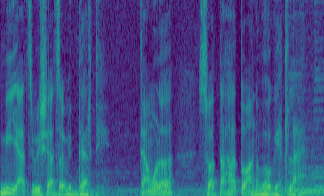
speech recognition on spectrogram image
मी याच विषयाचा विद्यार्थी. त्यामुळं स्वतः तो अनुभव घेतला आहे.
